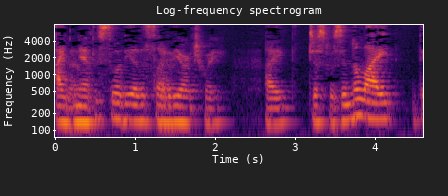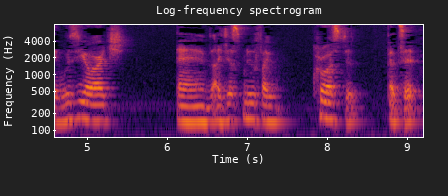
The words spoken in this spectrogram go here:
I No. never saw the other side of the archway. I just was in the light. There was the arch, and I just knew if I crossed it, that's it.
